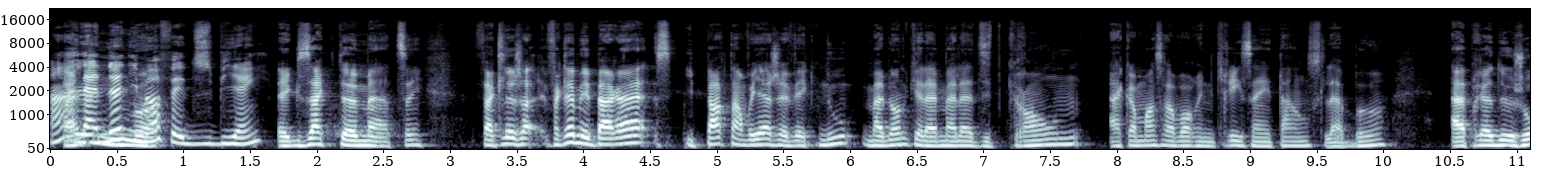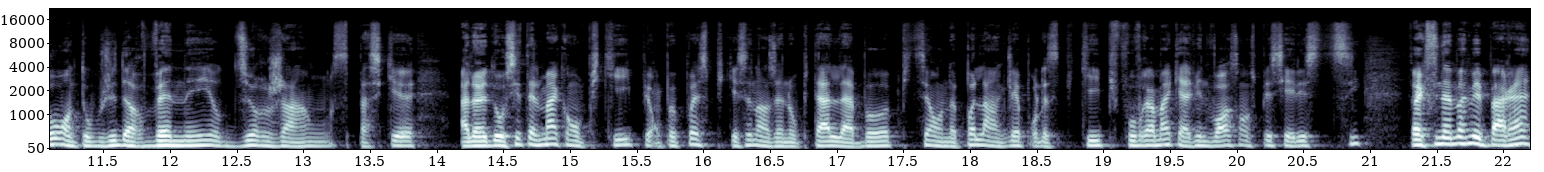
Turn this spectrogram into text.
Hein? Anonymat. L'anonymat fait du bien. Exactement, tu sais. Fait que, là, fait que là, mes parents, ils partent en voyage avec nous. Ma blonde qui a la maladie de Crohn, elle commence à avoir une crise intense là-bas. Après deux jours, on est obligé de revenir d'urgence parce que elle a un dossier tellement compliqué, puis on peut pas expliquer ça dans un hôpital là-bas, puis tu sais, on n'a pas l'anglais pour l'expliquer, puis il faut vraiment qu'elle vienne voir son spécialiste ici. Fait que finalement, mes parents,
